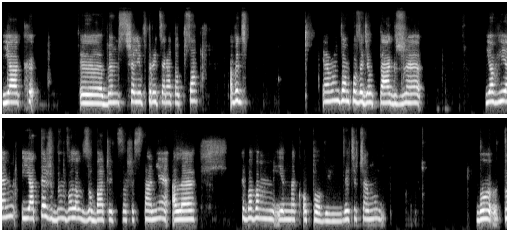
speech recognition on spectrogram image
jak e, bym strzelił w Triceratopsa? A więc ja bym wam powiedział tak, że ja wiem i ja też bym wolał zobaczyć, co się stanie, ale chyba wam jednak opowiem. Wiecie czemu? Bo to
